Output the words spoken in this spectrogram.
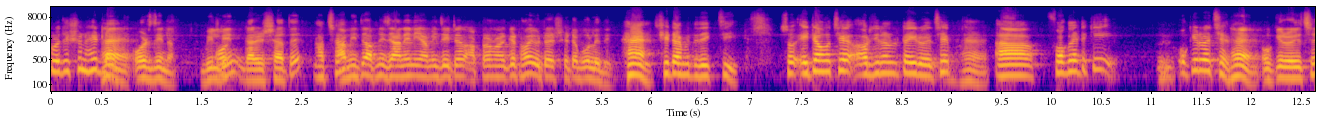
প্রজেকশন হেডলাইট হ্যাঁ অরিজিনাল বিল্ডিং গাড়ির সাথে। আচ্ছা। আমি তো আপনি জানেনই আমি যেটা আপনার মার্কেট হয় ওটা সেটা বলে দিই। হ্যাঁ সেটা আমি তো দেখছি। সো এটা হচ্ছে অরিজিনালটাই রয়েছে। হ্যাঁ। ফগলাইটে কি ওকে রয়েছে? হ্যাঁ ওকে রয়েছে।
